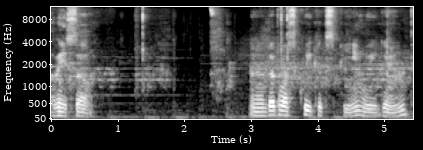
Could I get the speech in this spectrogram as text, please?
Okay, so uh, that was quick XP we gained.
